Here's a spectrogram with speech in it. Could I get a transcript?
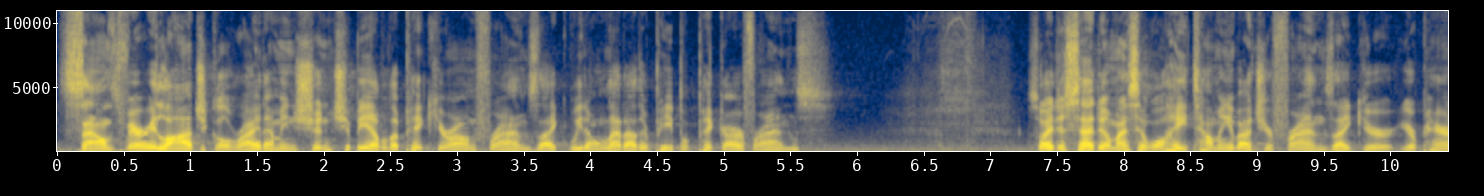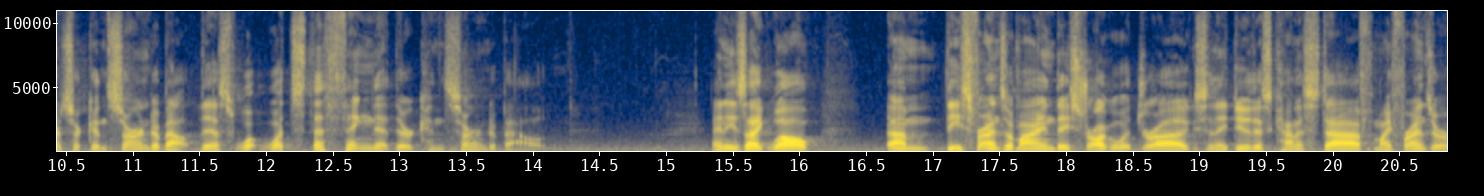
sounds very logical, right? I mean, shouldn't you be able to pick your own friends? Like, we don't let other people pick our friends. So I just said to him, I said, Well, hey, tell me about your friends. Like, your, your parents are concerned about this. What, what's the thing that they're concerned about? And he's like, Well, um, these friends of mine, they struggle with drugs and they do this kind of stuff. My friends are,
